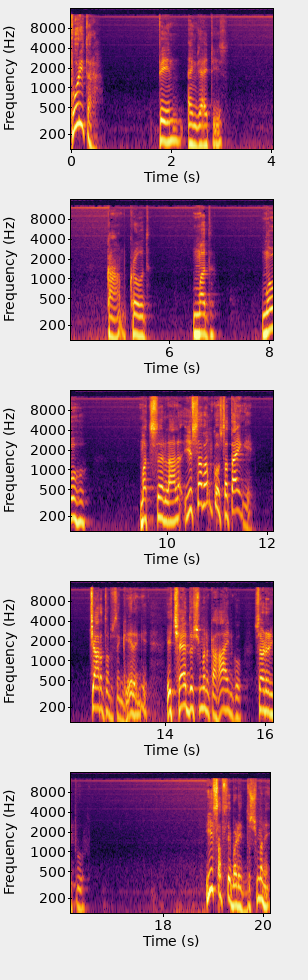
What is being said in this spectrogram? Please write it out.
पूरी तरह। पेन एंजाइटीज काम, क्रोध, मद, मोह, मत्सर लाल ये सब हमको सताएँगे। चारों तरफ़ से घेरेंगे। ये छह दुश्मन कहा इनको? सड़ रिपू ये सबसे बड़े दुश्मन है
